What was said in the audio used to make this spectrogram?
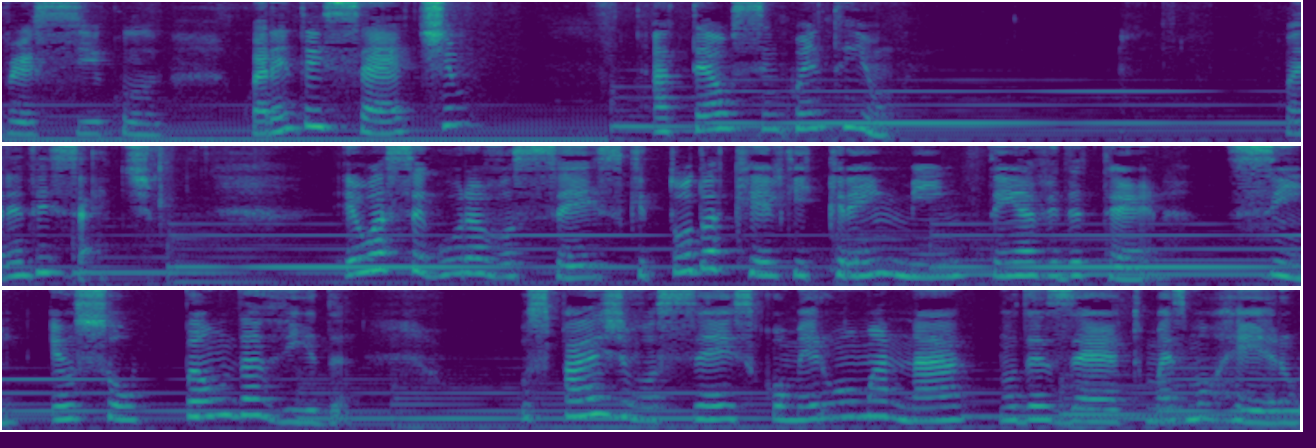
versículo 47 até o 51. 47. Eu asseguro a vocês que todo aquele que crê em mim tem a vida eterna. Sim, eu sou o pão da vida. Os pais de vocês comeram o maná no deserto, mas morreram.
